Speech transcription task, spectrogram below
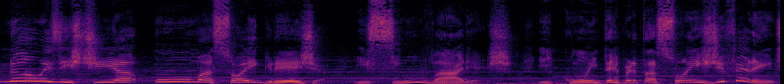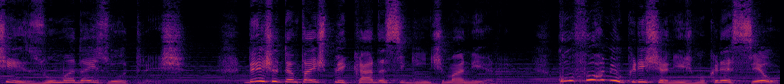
não existia uma só igreja, e sim várias, e com interpretações diferentes uma das outras. Deixa eu tentar explicar da seguinte maneira. Conforme o cristianismo cresceu,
